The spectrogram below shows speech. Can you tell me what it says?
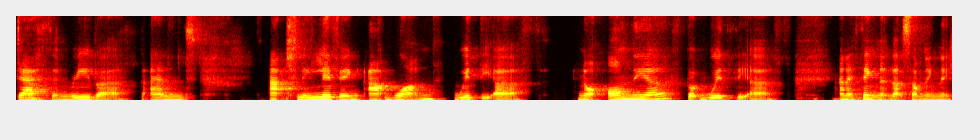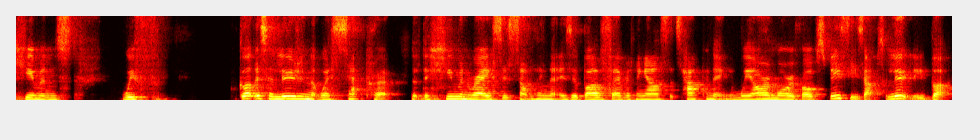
death and rebirth and actually living at one with the earth, not on the earth, but with the earth. And I think that that's something that humans, we've got this illusion that we're separate, that the human race is something that is above everything else that's happening. And we are a more evolved species, absolutely, but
